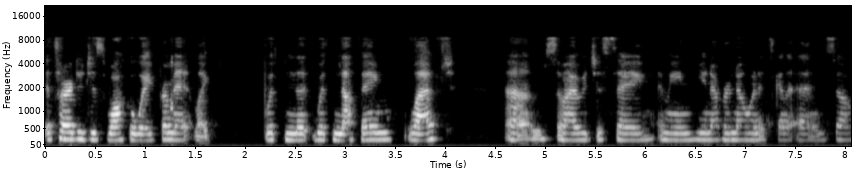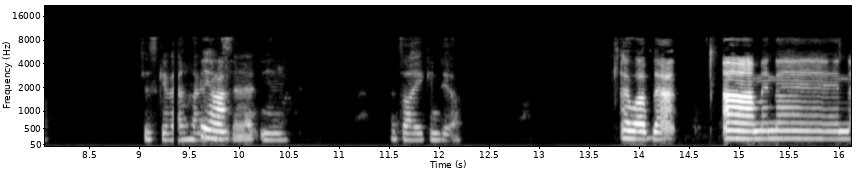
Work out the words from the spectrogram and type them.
it's hard to just walk away from it like with n- with nothing left um, so I would just say, I mean, you never know when it's going to end. So just give it 100% yeah. and that's all you can do. I love that. Um, and then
